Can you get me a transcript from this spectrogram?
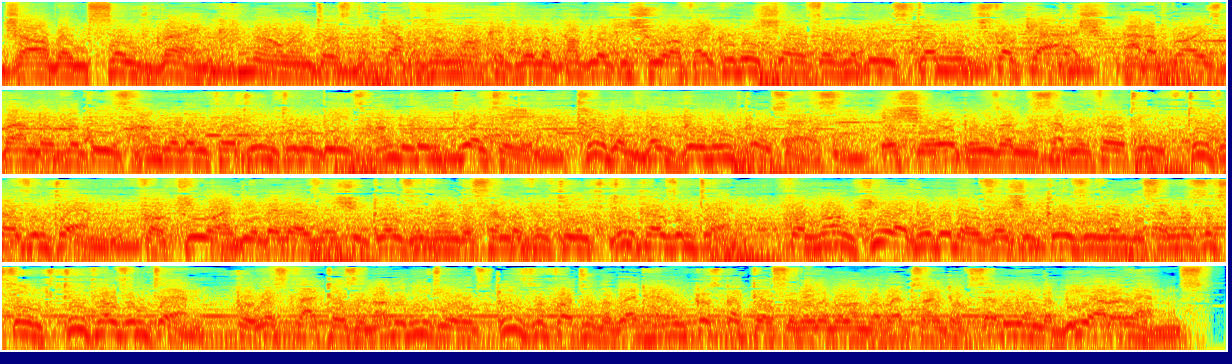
Punjab and Sindh Bank now enters the capital market with a public issue of equity shares of rupees 10 each for cash at a price band of rupees 113 to rupees 120 through the book building process. Issue opens on December 13th, 2010. For QIB bidders, issue closes on December 15th, 2010. For non-QIB bidders, issue closes on December 16th, 2010. For risk factors and other details, please refer to the red herring prospectus available on the website of SEBI and the BRLMs.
